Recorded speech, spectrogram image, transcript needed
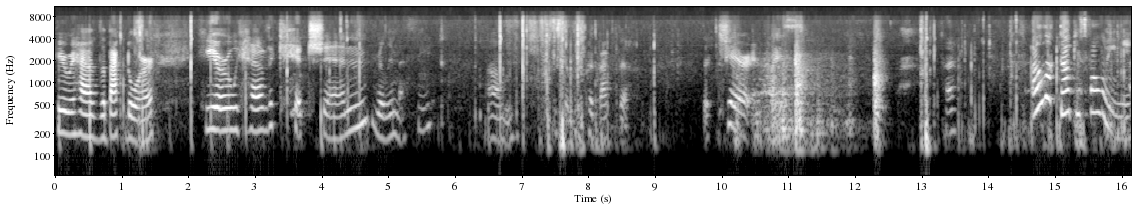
Here we have the back door. Here we have the kitchen. Really messy. Um, just gonna put back the the chair in place. Okay. Oh look, doggy's following me.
